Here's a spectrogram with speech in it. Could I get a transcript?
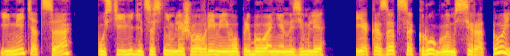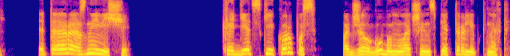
иметь отца, пусть и видеться с ним лишь во время его пребывания на земле, и оказаться круглым сиротой это разные вещи. Кадетский корпус, поджал губы младший инспектор Липкнехт.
